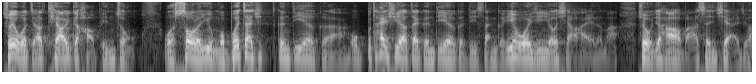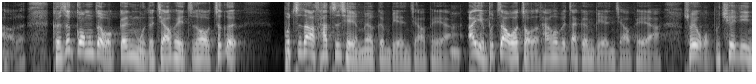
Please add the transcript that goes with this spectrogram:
所以我只要挑一个好品种，我受了孕，我不会再去跟第二个啊，我不太需要再跟第二个、第三个，因为我已经有小孩了嘛，所以我就好好把它生下来就好了。可是公的，我跟母的交配之后，这个不知道他之前有没有跟别人交配啊？啊，也不知道我走了，他会不会再跟别人交配啊？所以我不确定。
